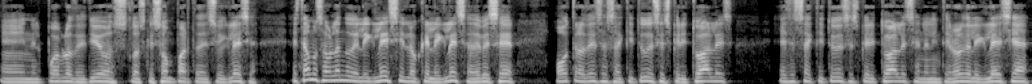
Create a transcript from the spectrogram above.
en el pueblo de Dios, los que son parte de su iglesia. Estamos hablando de la iglesia y lo que la iglesia debe ser. Otra de esas actitudes espirituales, esas actitudes espirituales en el interior de la iglesia,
